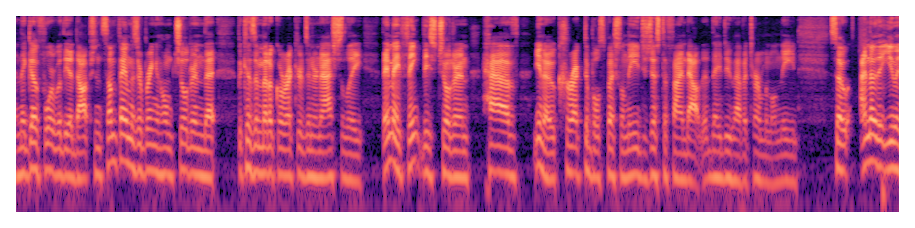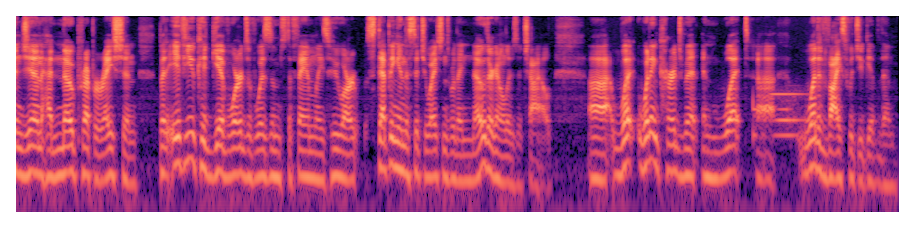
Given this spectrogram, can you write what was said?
and they go forward with the adoption. Some families are bringing home children that because of medical records internationally, they may think these children have, you know, correctable special needs just to find out that they do have a terminal need. So I know that you and Jen had no preparation but if you could give words of wisdoms to families who are stepping into situations where they know they're going to lose a child, uh, what what encouragement and what uh, what advice would you give them?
